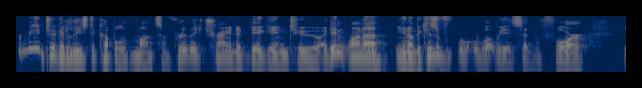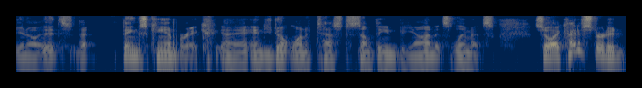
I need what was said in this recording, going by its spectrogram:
For me, it took at least a couple of months of really trying to dig into. I didn't want to, you know, because of what we had said before. You know, it's that things can break, uh, and you don't want to test something beyond its limits. So I kind of started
